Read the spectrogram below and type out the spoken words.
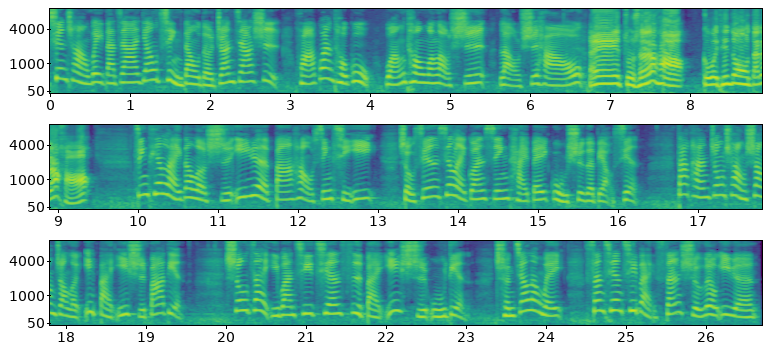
现场为大家邀请到的专家是华冠投顾王彤王老师，老师好。哎，主持人好，各位听众大家好。今天来到了十一月八号星期一，首先先来关心台北股市的表现。大盘中场上涨了一百一十八点，收在一万七千四百一十五点，成交量为三千七百三十六亿元。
